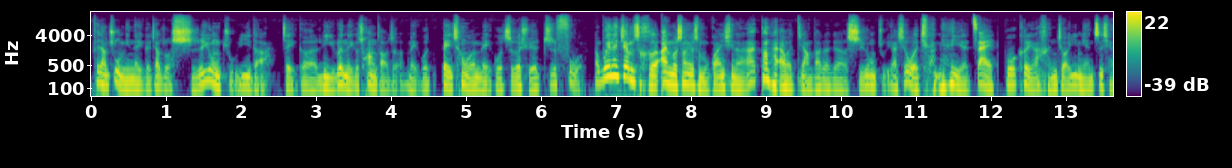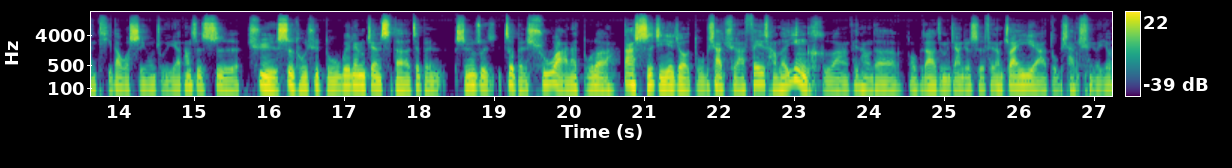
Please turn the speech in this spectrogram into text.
非常著名的一个叫做实用主义的。这个理论的一个创造者，美国被称为美国哲学之父。那 William James 和爱默生有什么关系呢？啊，刚才我讲到这个实用主义啊，其实我前面也在播客里很久一年之前提到过实用主义啊，当时是去试图去读 William James 的这本实用主义这本书啊，那读了大概十几页就读不下去了，非常的硬核啊，非常的我不知道怎么讲，就是非常专业啊，读不下去。因为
